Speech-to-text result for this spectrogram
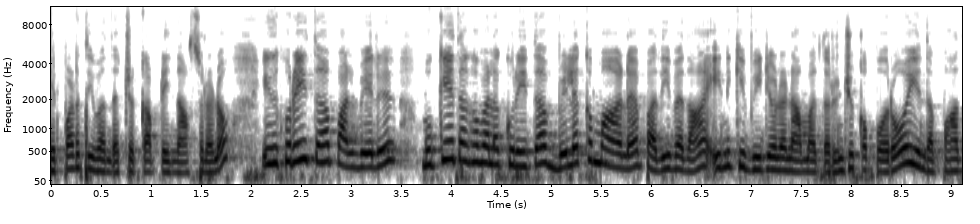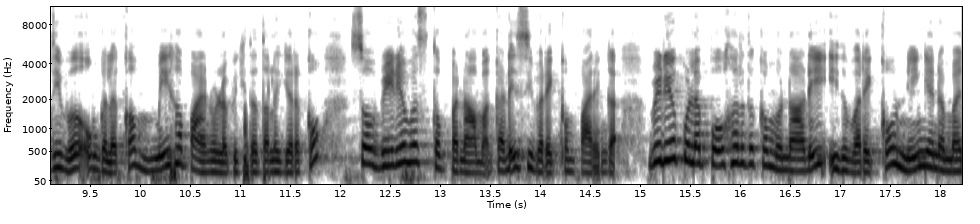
ஏற்படுத்தி வந்துட்டுருக்கு அப்படின்னு தான் சொல்லணும். இது குறித்த பல்வேறு முக்கிய தகவலை குறித்த விளக்கமான பதிவை தான் இன்னைக்கு வீடியோவில் நாம் தெரிஞ்சுக்க போகிறோம் இந்த பதிவு உங்களுக்கு மிக பயனுள்ள விகிதத்தில் இருக்கும். ஸோ வீடியோவை ஸ்கிப் பண்ணாமல் கடைசி வரைக்கும் பாருங்கள் வீடியோக்குள்ளே போகிறதுக்கு முன்னாடி இது வரைக்கும் நீங்கள் நம்ம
